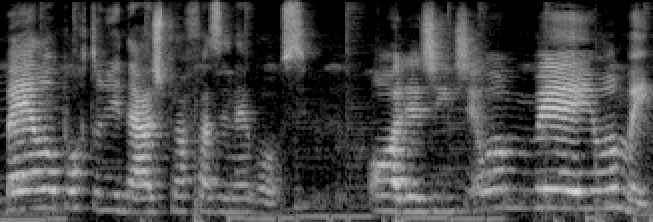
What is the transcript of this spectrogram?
bela oportunidade para fazer negócio. Olha, gente, eu amei, eu amei.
